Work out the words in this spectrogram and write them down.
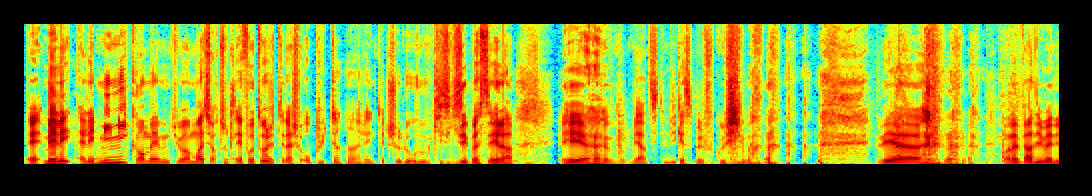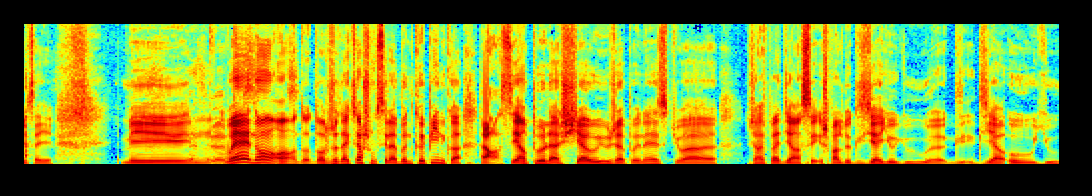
elle- mais elle est, elle est mimi quand même, tu vois. Moi, sur toutes les photos, j'étais là, je fais, oh putain, elle a une tête chelou, qu'est-ce qui s'est passé là? Et euh, merde, si tu me dis qu'elle s'appelle Fukushima. mais euh, on a perdu Manu, ça y est. Mais ouais, non, en- dans, dans le jeu d'acteur, je trouve que c'est la bonne copine, quoi. Alors, c'est un peu la Xiaoyu japonaise, tu vois. euh, J'arrive pas à dire. hein, Je parle de Xiaoyu, euh, Xiaoyu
